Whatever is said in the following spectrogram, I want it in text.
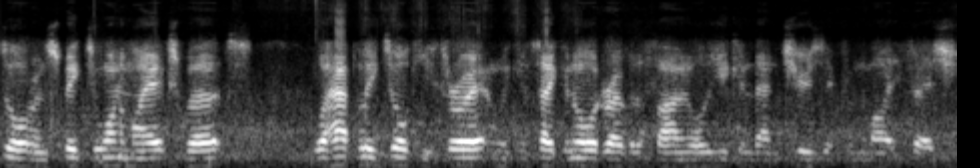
store and speak to one of my experts. We'll happily talk you through it and we can take an order over the phone or you can then choose it from the Mighty Fish.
